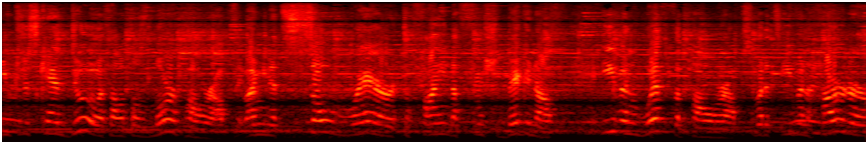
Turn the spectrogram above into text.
you just can't do it without those lure power-ups. I mean, it's so rare to find a fish big enough even with the power-ups, but it's even harder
